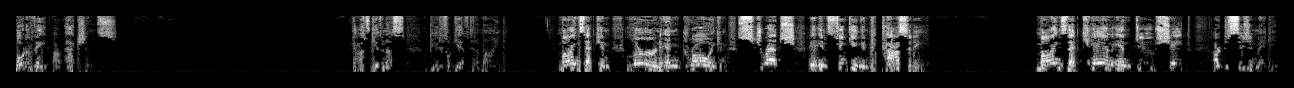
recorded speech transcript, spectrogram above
motivate our actions. God's given us a beautiful gift in a minds that can learn and grow and can stretch in thinking and capacity. Minds that can and do shape our decision making.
